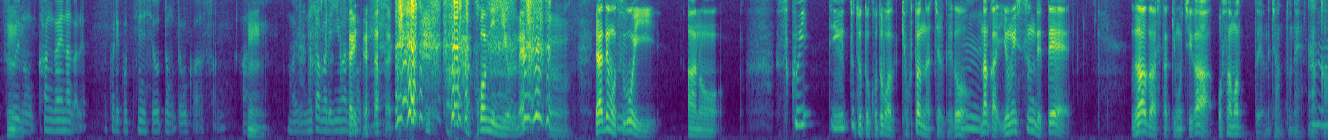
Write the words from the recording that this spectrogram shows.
そういうのを考えながらやっぱりこっちにしようって思ってお母さんあ,、うん。あんまりネタバレ言わない方が。本人によるね、うん、いやでもすごい、あの救いっていうとちょっと言葉が極端になっちゃうけど、うん。なんか読み進んでてザーザーした気持ちが収まったよねちゃんとね。なんか。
